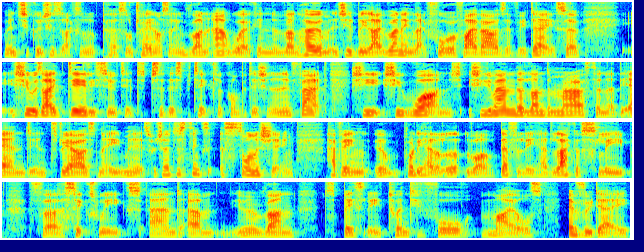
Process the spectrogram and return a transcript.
when she could, she was like some personal trainer or something, run at work and then run home, and she'd be like running like four or five hours every day. So she was ideally suited to this particular competition. And in fact, she she won. She ran the London Marathon at the end in three hours and eight minutes, which I just think is astonishing. Having you know, probably had a, well, definitely had lack of sleep for six weeks and um, you know run basically 24 miles every day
